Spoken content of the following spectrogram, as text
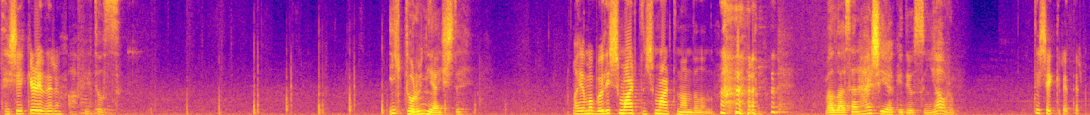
Teşekkür ederim. Afiyet olsun. ilk torun ya işte. Ay ama böyle şımartın şımartın Handan Hanım. Vallahi sen her şeyi hak ediyorsun yavrum. Teşekkür ederim.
